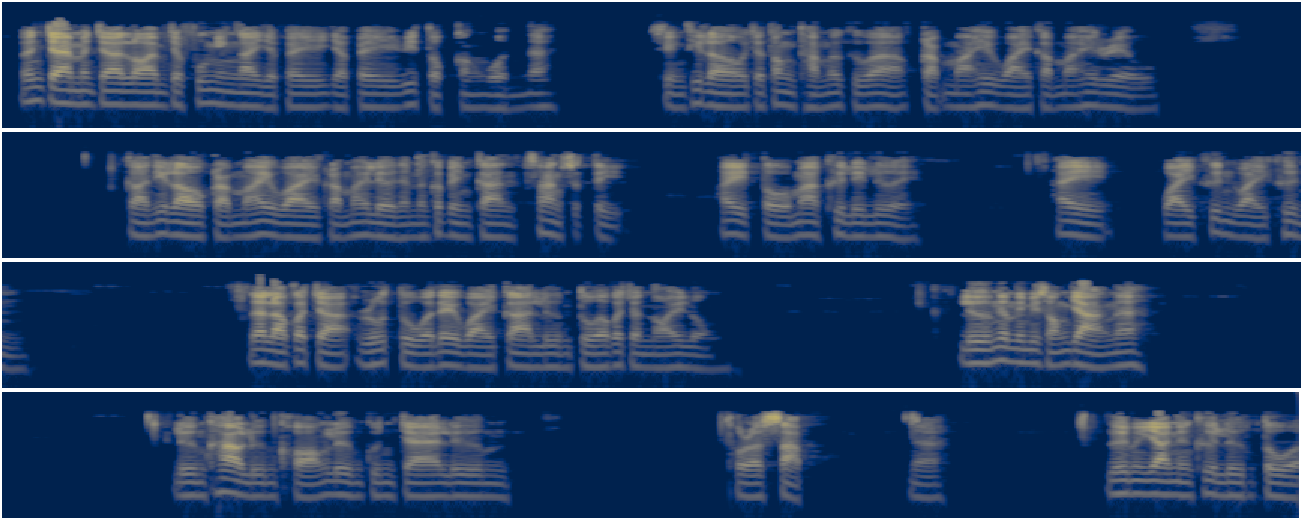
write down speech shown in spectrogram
เอนใจมันจะลอยมันจะฟุ้งยังไง อย่าไปอย่าไปวิตกกังวลนะสิ่งที่เราจะต้องทำก็คือว่ากลับมาให้ไวกลับมาให้เร็ว การที่เรากลับมาให้ไวกลับมาให้เร็วเนี่ยมันก็เป็นการสร้างสติ ให้โตมากขึ้นเรื่อยๆ ให้ไวขึ้นไวขึ้น แล้วเราก็จะรู้ตัวได้ไวการลืมตัวก็จะน้อยลง ลืมเนี่ยมันมีสองอย่างนะ ลืมข้าวลืมของ ลืมกุญแจลืมโทรศัพท์นะลืมอีกอย่างหนึ่งคือลืมตัว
